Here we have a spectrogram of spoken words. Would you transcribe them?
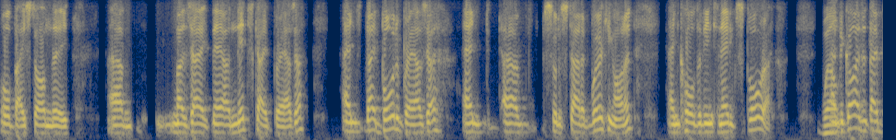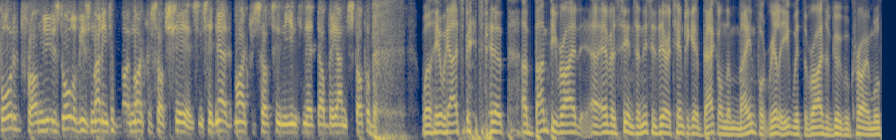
all based on the um, Mosaic now Netscape browser and they bought a browser and uh, sort of started working on it and called it Internet Explorer. Well, and the guy that they bought it from used all of his money to buy Microsoft shares. He said, now that Microsoft's in the internet, they'll be unstoppable. Well, here we are. It's been, it's been a, a bumpy ride uh, ever since, and this is their attempt to get back on the main foot, really, with the rise of Google Chrome. We'll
